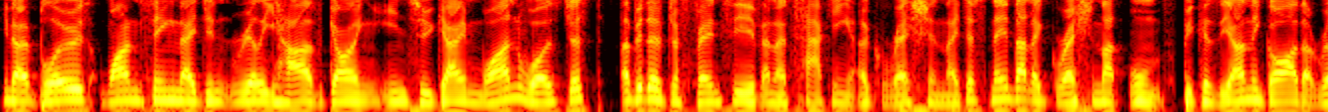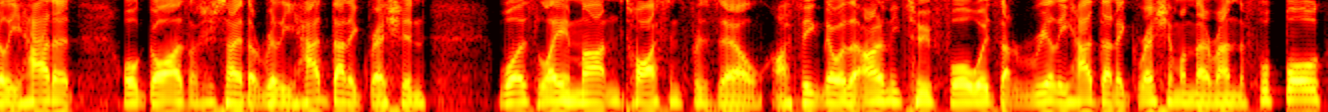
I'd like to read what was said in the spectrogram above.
you know, Blues, one thing they didn't really have going into game one was just a bit of defensive and attacking aggression. They just need that aggression, that oomph, because the only guy that really had it, or guys, I should say, that really had that aggression was Liam Martin, Tyson Frizell. I think they were the only two forwards that really had that aggression when they ran the football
